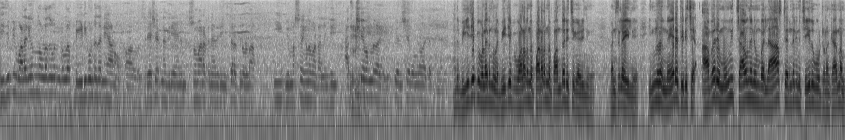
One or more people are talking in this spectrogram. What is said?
ബി ജെ പി വളരുമെന്നുള്ളത് കൊണ്ടുള്ള പേടി കൊണ്ട് തന്നെയാണോ സുരേഷേട്ടനെതിരെയായാലും കൃഷ്ണമാരാട്ടനെതിരെ ഇത്തരത്തിലുള്ള ഈ വിമർശനങ്ങളുമായിട്ട് അല്ലെങ്കിൽ അധിക്ഷേപങ്ങളുമായിട്ട് വ്യക്തി അധിക്ഷേപങ്ങളുമായിട്ട് അത് ബി ജെ പി വളരുന്നില്ല ബി ജെ പി വളർന്ന് പടർന്ന് പന്തലിച്ച് കഴിഞ്ഞു. മനസ്സിലായില്ലേ? ഇന്ന് നേരെ തിരിച്ച് അവർ മുങ്ങിച്ചാവുന്നതിന് മുമ്പ് ലാസ്റ്റ് എന്തെങ്കിലും ചെയ്തു കൂട്ടണം. കാരണം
